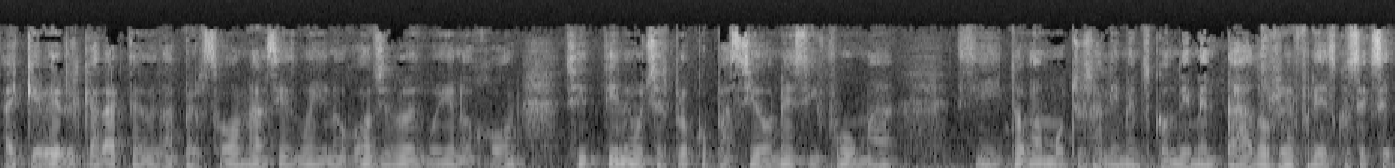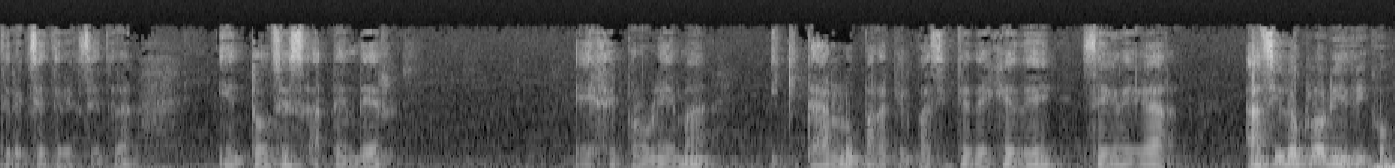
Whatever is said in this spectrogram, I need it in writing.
Hay que ver el carácter de la persona, si es muy enojón, si no es muy enojón, si tiene muchas preocupaciones, si fuma, si toma muchos alimentos condimentados, refrescos, etcétera, etcétera, etcétera. Y entonces atender ese problema y quitarlo para que el paciente deje de segregar ácido clorhídrico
